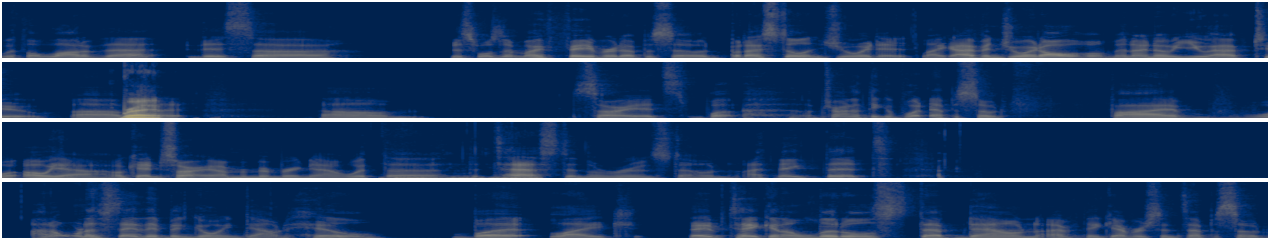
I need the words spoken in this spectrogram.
with a lot of that this uh this wasn't my favorite episode but i still enjoyed it like i've enjoyed all of them and i know you have too uh Right. but, um sorry it's what i'm trying to think of what episode five. Oh yeah. Okay. Sorry, I'm remembering now with the the test and the runestone. I think that I don't want to say they've been going downhill, but like they've taken a little step down. I think ever since episode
